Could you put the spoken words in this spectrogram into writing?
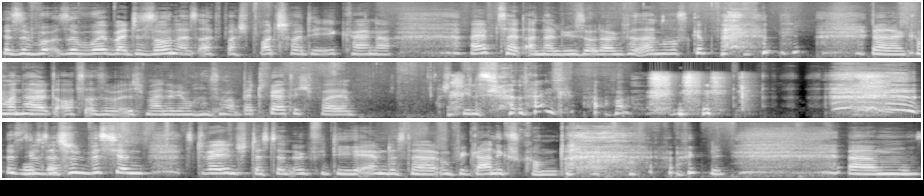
ja, sowohl bei The Zone als auch bei Sportschau.de keine Halbzeitanalyse oder irgendwas anderes gibt. ja, dann kann man halt auch, also ich meine, wir machen es immer bettfertig, weil das Spiel ist ja lang, aber es ist das schon ein bisschen strange, dass dann irgendwie die EM, dass da irgendwie gar nichts kommt. ähm,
